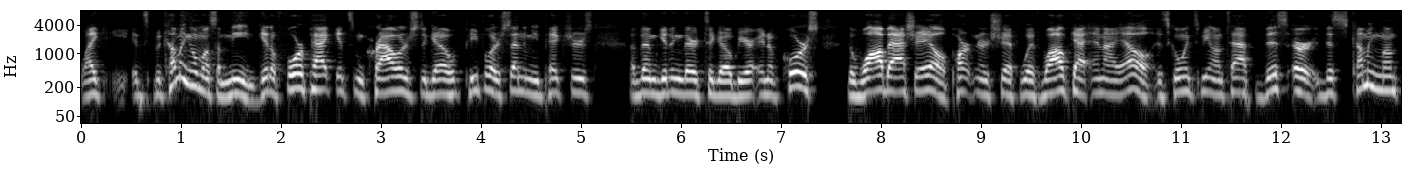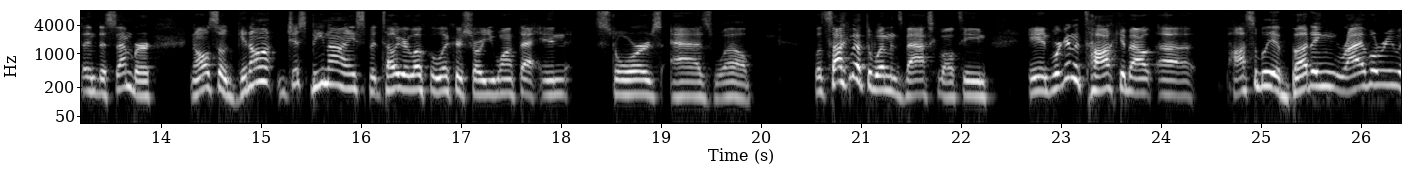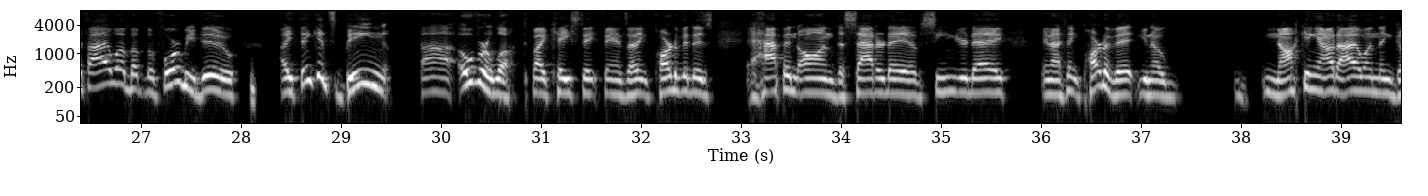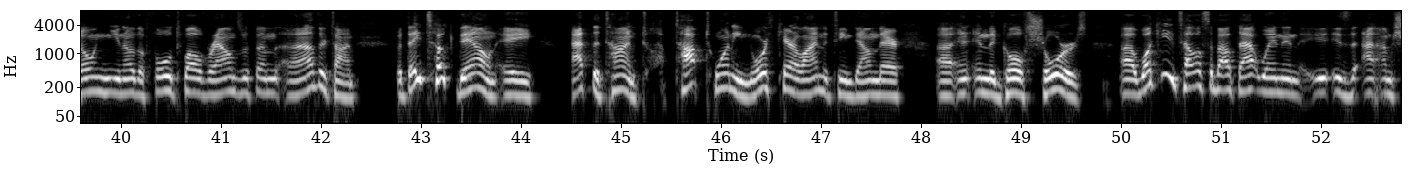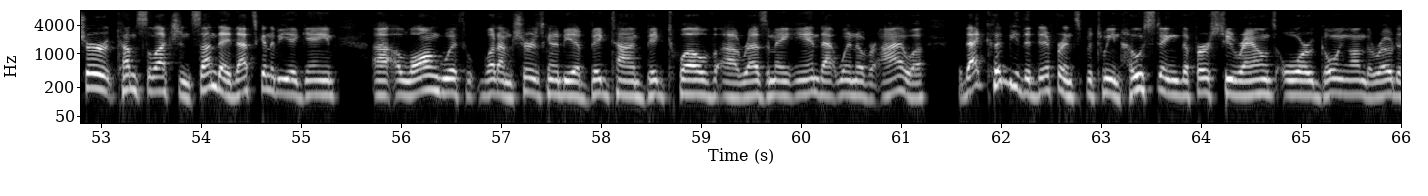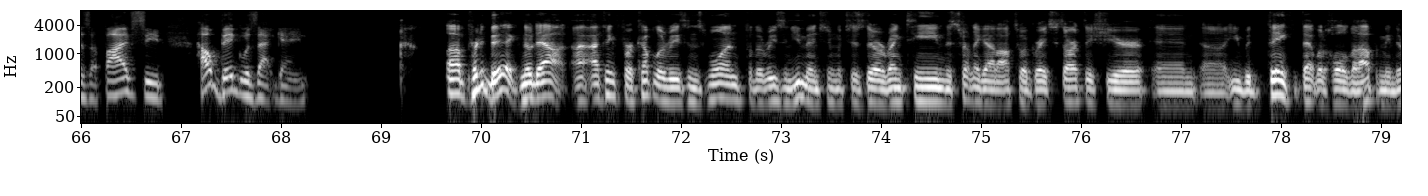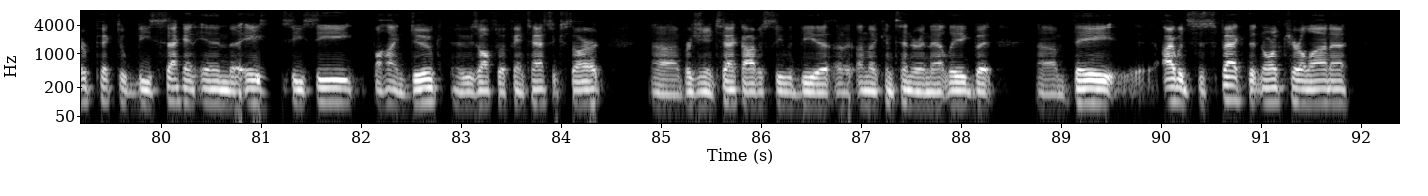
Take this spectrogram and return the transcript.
Like it's becoming almost a meme. Get a four pack, get some crowlers to go. People are sending me pictures of them getting their to go beer. And of course, the Wabash Ale partnership with Wildcat NIL is going to be on tap this or this coming month in December. And also get on, just be nice, but tell your local liquor store you want that in stores as well. Let's talk about the women's basketball team. And we're going to talk about uh, possibly a budding rivalry with Iowa. But before we do, I think it's being uh, overlooked by K State fans. I think part of it is it happened on the Saturday of senior day. And I think part of it, you know, knocking out Iowa and then going, you know, the full 12 rounds with them another time. But they took down a, at the time, t- top 20 North Carolina team down there uh, in, in, the Gulf Shores. Uh, what can you tell us about that win? And is I'm sure come selection Sunday, that's going to be a game uh, along with what I'm sure is going to be a big time Big 12 uh, resume and that win over Iowa. That could be the difference between hosting the first two rounds or going on the road as a five seed. How big was that game? Uh, pretty big, no doubt. I, I, think for a couple of reasons. One, for the reason you mentioned, which is they're a ranked team. They certainly got off to a great start this year, and uh, you would think that, that would hold up. I mean, they're picked to be second in the ACC behind Duke, who's off to a fantastic start. Uh, Virginia Tech obviously would be a, a, on the contender in that league, but um, they, I would suspect that North Carolina.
